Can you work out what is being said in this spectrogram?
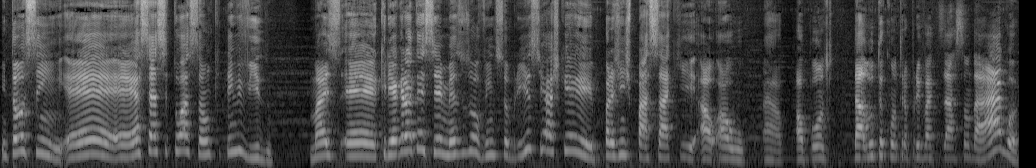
Então, assim, é, é, essa é a situação que tem vivido. Mas é, queria agradecer mesmo os ouvintes sobre isso e acho que para a gente passar aqui ao, ao, ao, ponto da luta contra a privatização da água,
